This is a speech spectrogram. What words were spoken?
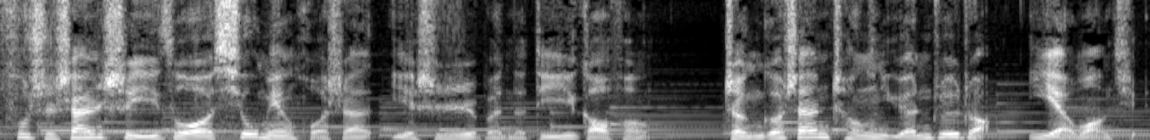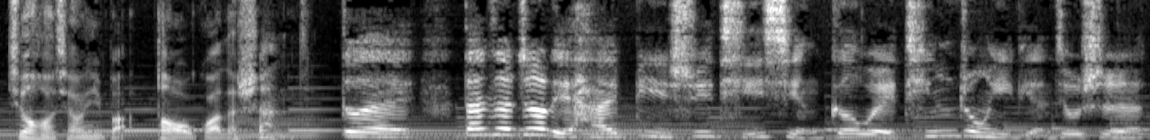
富士山是一座休眠火山，也是日本的第一高峰。整个山呈圆锥状，一眼望去就好像一把倒挂的扇子。对，但在这里还必须提醒各位听众一点，就是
